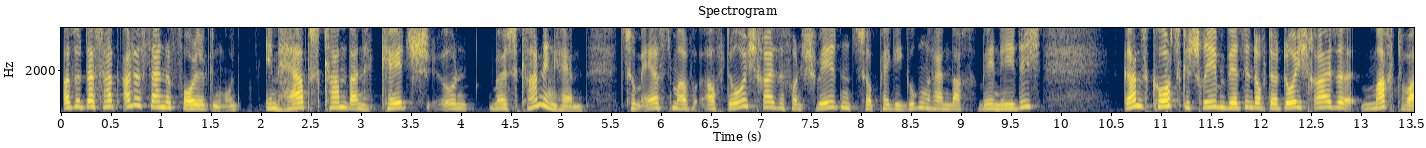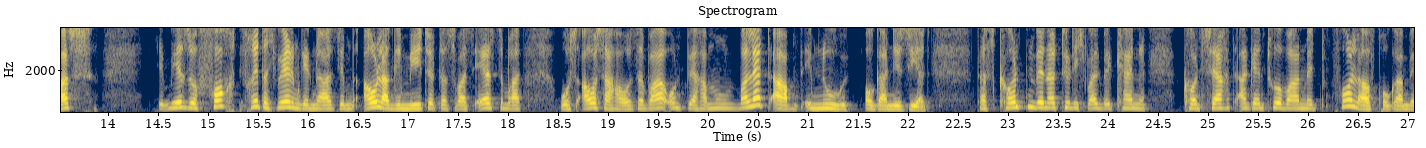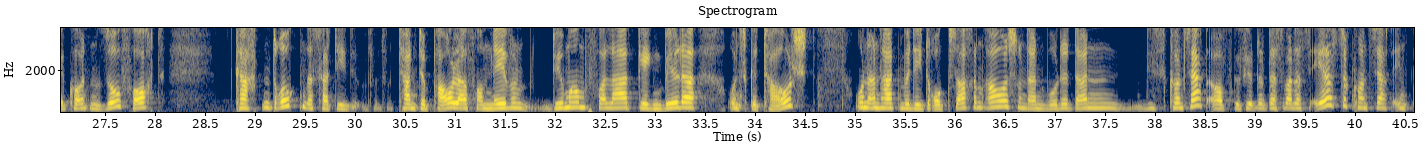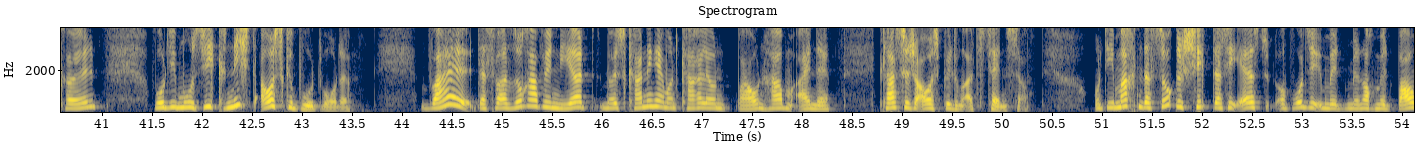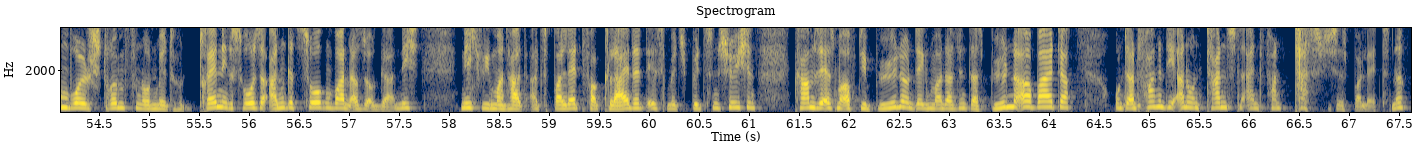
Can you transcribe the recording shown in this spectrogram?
Also das hat alles seine Folgen. Und im Herbst kam dann Cage und Merce Cunningham zum ersten Mal auf Durchreise von Schweden zur Peggy Guggenheim nach Venedig. Ganz kurz geschrieben, wir sind auf der Durchreise, macht was wir sofort Friedrich-Wilhelm-Gymnasium Aula gemietet. Das war das erste Mal, wo es außer Hause war. Und wir haben einen Ballettabend im Nu organisiert. Das konnten wir natürlich, weil wir keine Konzertagentur waren mit Vorlaufprogramm. Wir konnten sofort Karten drucken. Das hat die Tante Paula vom Neven Dümom Verlag gegen Bilder uns getauscht. Und dann hatten wir die Drucksachen raus und dann wurde dann dieses Konzert aufgeführt. Und das war das erste Konzert in Köln, wo die Musik nicht ausgebuht wurde weil das war so raffiniert. Merce Cunningham und Caroline Brown haben eine klassische Ausbildung als Tänzer. Und die machten das so geschickt, dass sie erst, obwohl sie mit, noch mit Baumwollstrümpfen und mit Trainingshose angezogen waren, also gar nicht, nicht wie man halt als Ballett verkleidet ist mit Spitzenschüchen, kamen sie erstmal auf die Bühne und denken mal, da sind das Bühnenarbeiter. Und dann fangen die an und tanzen ein fantastisches Ballett, ne?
